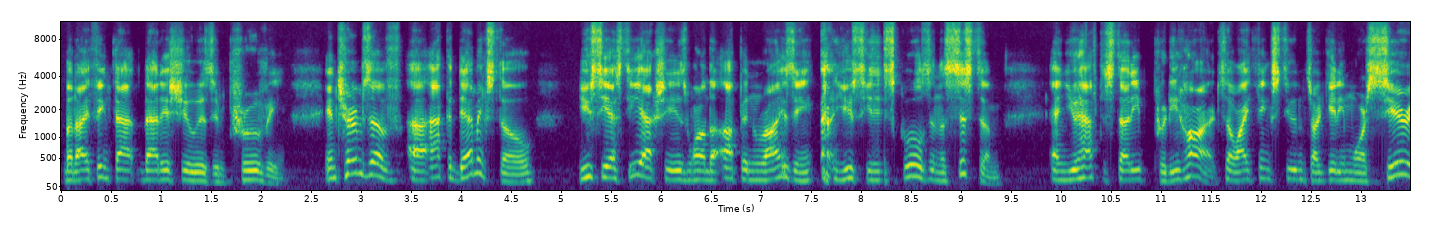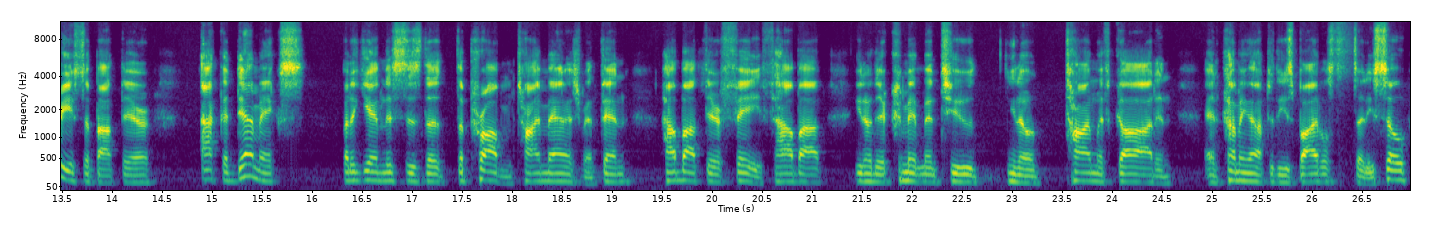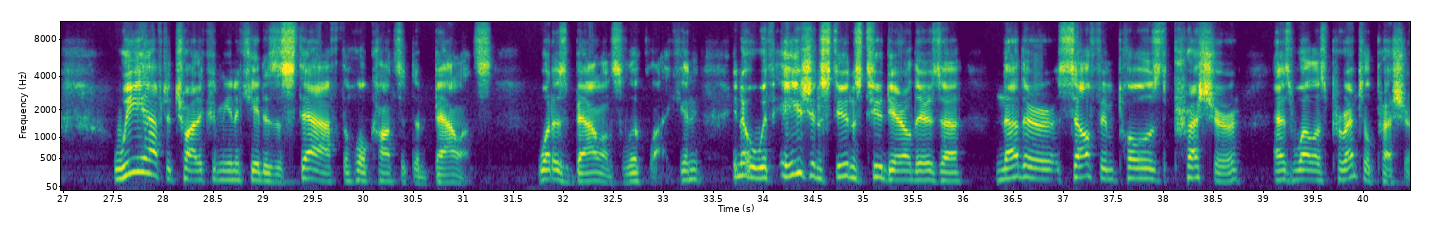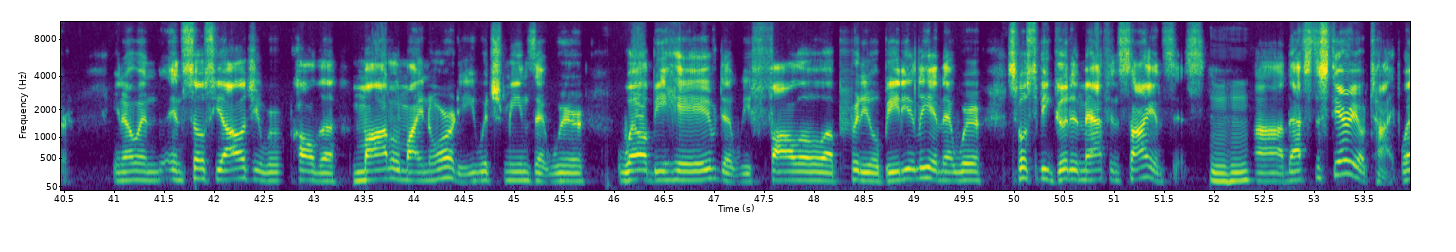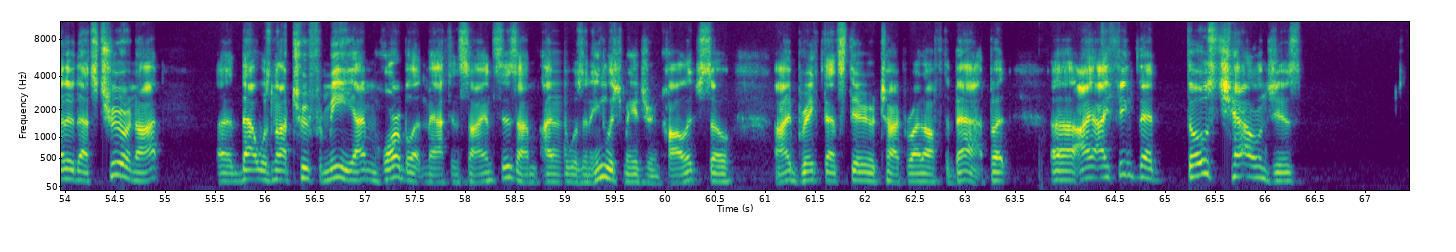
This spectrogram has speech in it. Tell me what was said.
but I think that that issue is improving. In terms of uh, academics, though, UCSD actually is one of the up and rising UC schools in the system, and you have to study pretty hard. So I think students are getting more serious about their academics. But again, this is the the problem: time management. Then how about their faith? How about you know their commitment to you know time with God and and coming out to these Bible studies? So we have to try to communicate as a staff the whole concept of balance. What does balance look like? And you know, with Asian students too, Darrell, there's a, another self-imposed pressure as well as parental pressure. You know, in, in sociology, we're called the model minority, which means that we're well behaved, that we follow uh, pretty obediently, and that we're supposed to be good in math and sciences. Mm-hmm. Uh, that's the stereotype. Whether that's true or not, uh, that was not true for me. I'm horrible at math and sciences. I'm, I was an English major in college, so I break that stereotype right off the bat. But uh, I, I, think that those challenges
